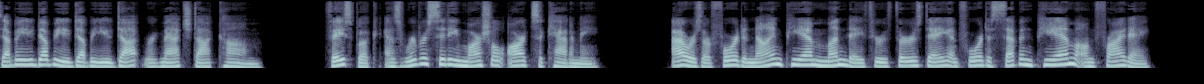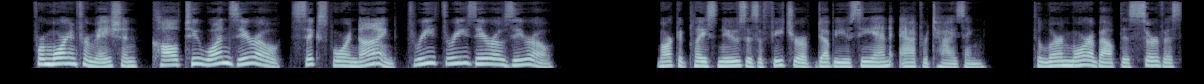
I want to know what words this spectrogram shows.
www.rigmatch.com. Facebook as River City Martial Arts Academy. Hours are 4 to 9 p.m. Monday through Thursday and 4 to 7 p.m. on Friday. For more information, call 210 649 3300. Marketplace News is a feature of WCN Advertising. To learn more about this service,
